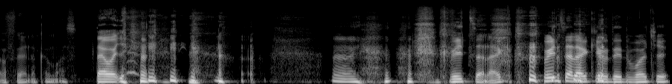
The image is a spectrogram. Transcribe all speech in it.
a főnököm az. De hogy... Viccelek. Viccelek, Judit, bocsi.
